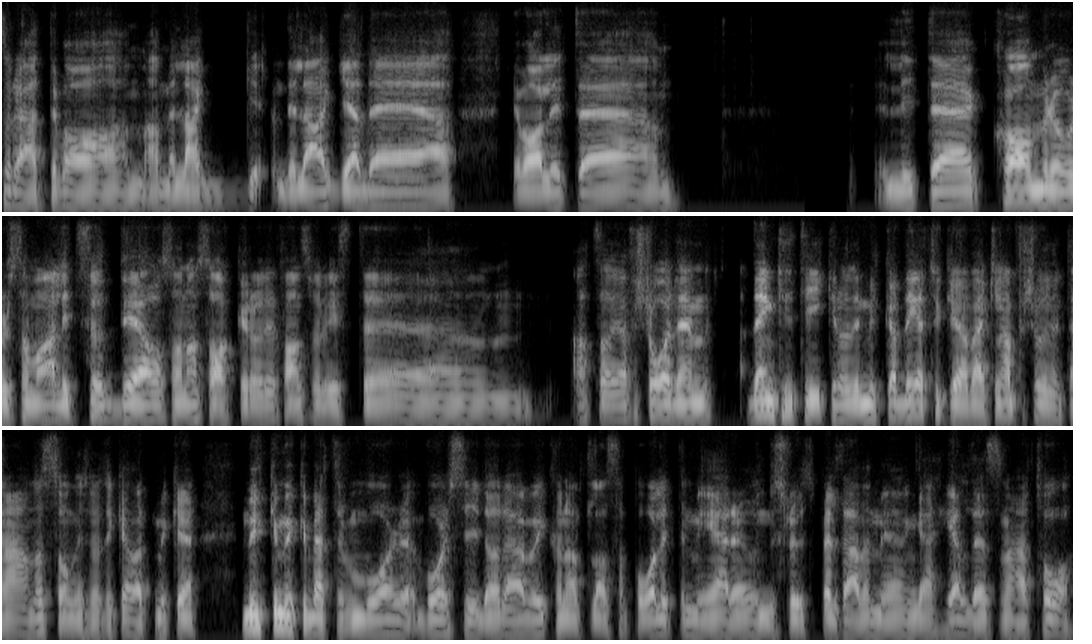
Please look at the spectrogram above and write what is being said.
så det att det var, ja, men lag, det laggade, det var lite, lite kameror som var lite suddiga och sådana saker och det fanns väl visst eh, Alltså jag förstår den, den kritiken och det, mycket av det tycker jag verkligen har försvunnit den här andra säsongen som jag tycker har varit mycket, mycket, mycket bättre från vår, vår sida och där har vi kunnat lassa på lite mer under slutspelet även med en hel del sådana här två,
